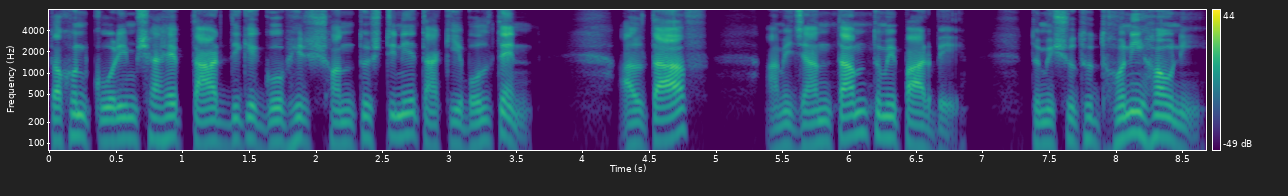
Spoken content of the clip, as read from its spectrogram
তখন করিম সাহেব তার দিকে গভীর সন্তুষ্টি নিয়ে তাকিয়ে বলতেন, আলতাফ, আমি জানতাম তুমি পারবে। তুমি শুধু ধনী হওনি,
